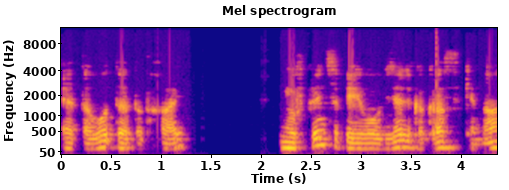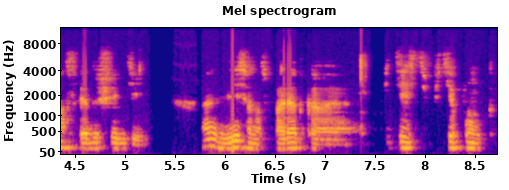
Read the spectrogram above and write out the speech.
это вот этот хай. Мы в принципе его взяли как раз таки на следующий день. А здесь у нас порядка 55 пунктов.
